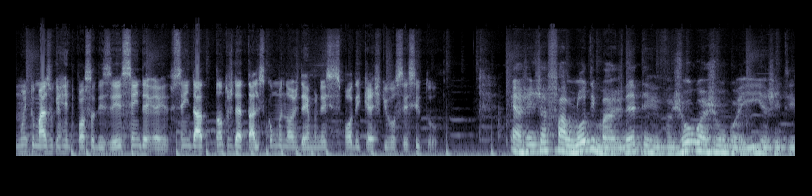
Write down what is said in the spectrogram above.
muito mais o que a gente possa dizer sem, de, é, sem dar tantos detalhes como nós demos nesses podcasts que você citou. É, a gente já falou demais, né? Teve jogo a jogo aí, a gente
